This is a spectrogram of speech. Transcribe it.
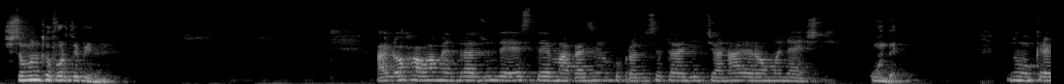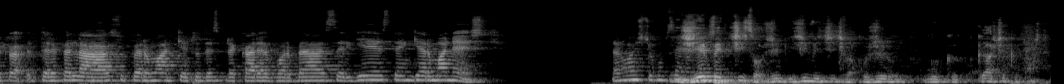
Și se mănâncă foarte bine. Aloha, oameni dragi, unde este magazinul cu produse tradiționale românești? Unde? Nu, cred că te referi la supermarketul despre care vorbea Serghei, este în germanești. Dar nu mai știu cum se numește. JVC sau JVC ceva cu J, cu C, că așa că nu știu.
